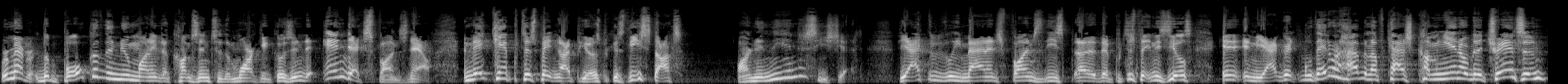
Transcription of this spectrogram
Remember, the bulk of the new money that comes into the market goes into index funds now, and they can't participate in IPOs because these stocks aren't in the indices yet. The actively managed funds these, uh, that participate in these deals in, in the aggregate, well, they don't have enough cash coming in over the transom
